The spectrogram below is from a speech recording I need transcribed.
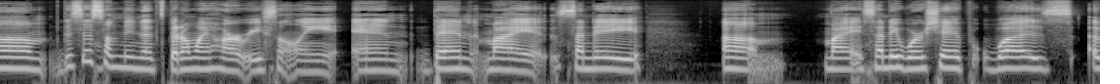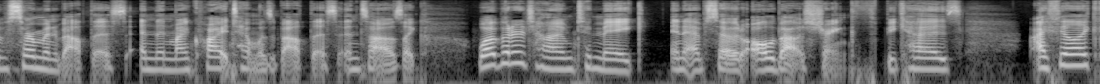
Um, this is something that's been on my heart recently, and then my Sunday, um, my Sunday worship was a sermon about this, and then my quiet time was about this, and so I was like, what better time to make an episode all about strength? Because I feel like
